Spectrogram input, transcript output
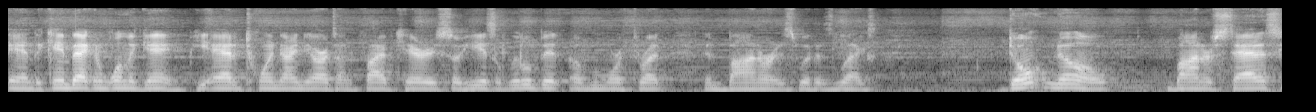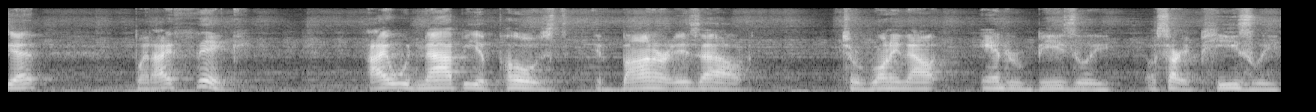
And they came back and won the game. He added 29 yards on five carries, so he has a little bit of more threat than Bonner is with his legs. Don't know Bonner's status yet, but I think I would not be opposed if Bonner is out to running out Andrew Beasley. Oh, sorry, Peasley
